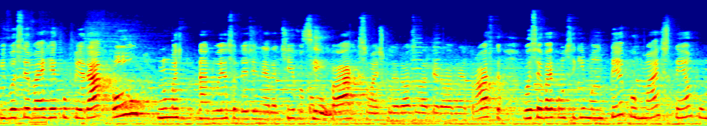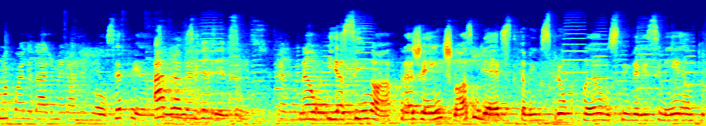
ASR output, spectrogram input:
E você vai recuperar ou numa, na doença degenerativa, como Sim. o Parkinson, a esclerose lateral amiotrófica, você vai conseguir manter por mais tempo uma qualidade melhor de vida. Com certeza. Através de é incrível. exercício. É muito Não, bom. e assim, ó, pra gente, nós mulheres que também nos preocupamos com o envelhecimento,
